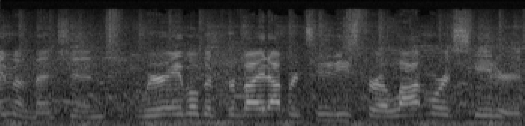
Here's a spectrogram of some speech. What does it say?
Ima mentioned, we're able to provide opportunities for a lot more skaters.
